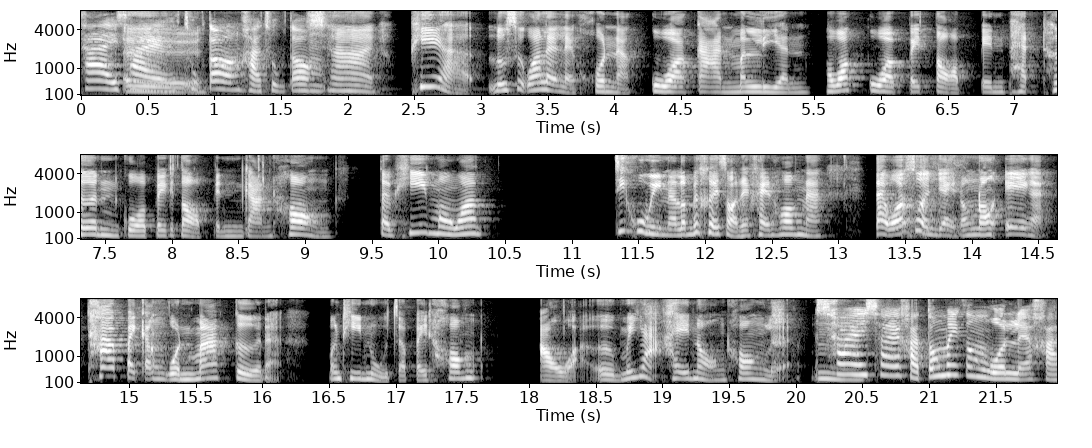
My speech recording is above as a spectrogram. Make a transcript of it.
ใช่ใช่เออถูกต้องค่ะ ถูกต้องใช่พี่อะรู้สึกว่าหลาย ๆ คนอะกลัวการมาเรียน เพราะว่ากลัวไปตอบเป็นแพทเทิร์นกลัวไปตอบเป็นการท่อง แต่พี่มองว่าที่ครูวิงนะเราไม่เคยสอนให้ใครท่องนะแต่ว่าส่วนใหญ่น้อง ๆ เองอะถ้าไปกังวลมากเกินอะบางทีหนูจะไปท่อง เอาอะเออไม่อยากให้น้องท่องเลยอะอืมใช่ใช่ค่ะ ต้องไม่กังวลเลยค่ะ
